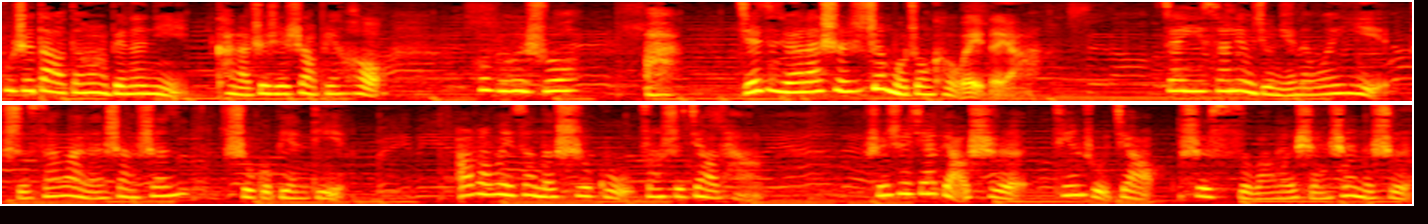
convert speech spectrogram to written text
不知道等耳边的你看了这些照片后，会不会说杰子原来是这么重口味的呀！在一三六九年的瘟疫，十三万人丧生，尸骨遍地，而把未葬的尸骨装饰教堂。神学家表示，天主教视死亡为神圣的事，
